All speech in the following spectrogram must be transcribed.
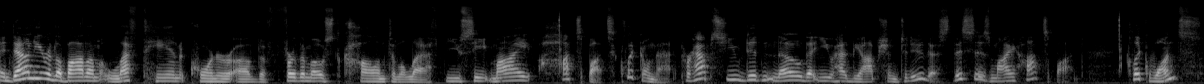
And down here at the bottom left-hand corner of the furthermost column to the left, you see My Hotspots. Click on that. Perhaps you didn't know that you had the option to do this. This is My Hotspot. Click once,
